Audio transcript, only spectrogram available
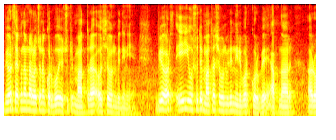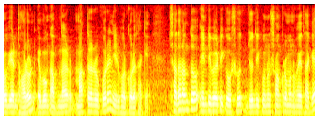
বিয়ার্স এখন আমরা আলোচনা করব এই ওষুধটির মাত্রা ও সেবনবিধি নিয়ে। বিয়ার্স এই ওষুধের মাত্রা সেবনবিধি নির্ভর করবে আপনার রোগের ধরন এবং আপনার মাত্রার উপরে নির্ভর করে থাকে। সাধারণত অ্যান্টিবায়োটিক ওষুধ যদি কোনো সংক্রমণ হয়ে থাকে,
